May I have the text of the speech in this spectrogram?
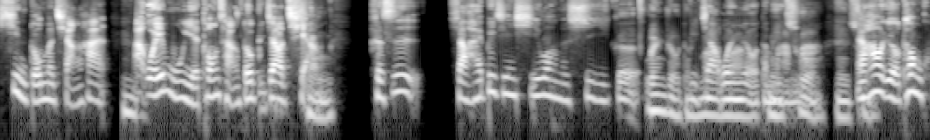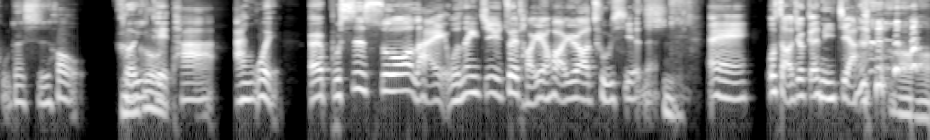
性多么强悍、嗯、啊！为母也通常都比较强，可是小孩毕竟希望的是一个温柔的、比较温柔的妈妈。没错，没错。然后有痛苦的时候，可以给他安慰，而不是说来我那一句最讨厌的话又要出现了。是，哎，我早就跟你讲，哦、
